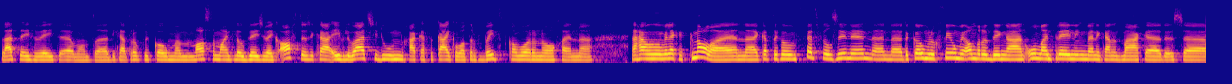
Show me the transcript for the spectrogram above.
Laat het even weten, want uh, die gaat er ook weer komen. Mijn mastermind loopt deze week af, dus ik ga evaluatie doen. Ga ik even kijken wat er verbeterd kan worden nog. En uh, dan gaan we gewoon weer lekker knallen. En uh, ik heb er gewoon vet veel zin in. En uh, er komen nog veel meer andere dingen aan. Online training ben ik aan het maken. Dus uh,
